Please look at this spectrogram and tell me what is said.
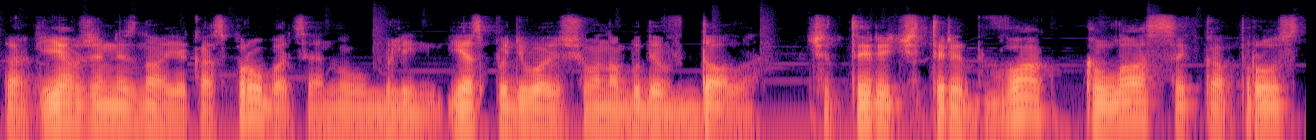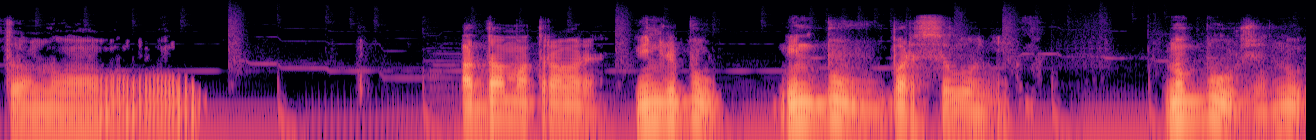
Так, я вже не знаю, яка спроба це. Ну блін, я сподіваюся, що вона буде вдала. 4-4-2, класика, просто, ну. Адама Траоре. Він був. Він був в Барселоні. Ну був же. Ну,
